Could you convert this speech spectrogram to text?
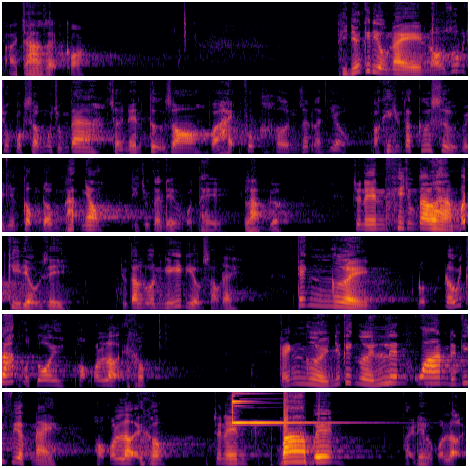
à, cha dạy con thì những cái điều này nó giúp cho cuộc sống của chúng ta trở nên tự do và hạnh phúc hơn rất là nhiều và khi chúng ta cư xử với những cộng đồng khác nhau thì chúng ta đều có thể làm được cho nên khi chúng ta làm bất kỳ điều gì, chúng ta luôn nghĩ điều sau đây. Cái người đối tác của tôi, họ có lợi không? Cái người, những cái người liên quan đến cái việc này, họ có lợi không? Cho nên ba bên phải đều có lợi.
